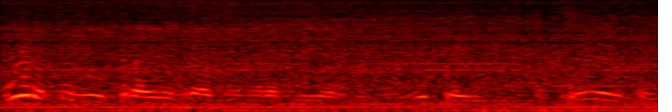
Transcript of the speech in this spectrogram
Город тоже устраивает разные мероприятия. Это и концерты,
